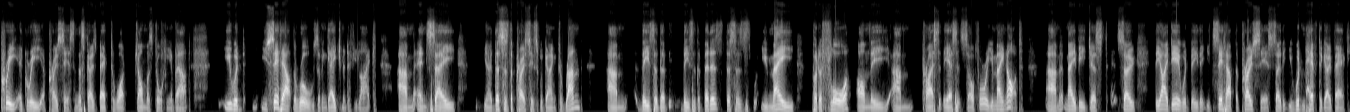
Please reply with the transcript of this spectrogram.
pre-agree a process, and this goes back to what John was talking about. You would you set out the rules of engagement, if you like, um, and say, you know, this is the process we're going to run. Um, these are the these are the bidders. This is you may put a floor on the um, price that the assets sold for, or you may not. Um, it may be just so. The idea would be that you'd set up the process so that you wouldn't have to go back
